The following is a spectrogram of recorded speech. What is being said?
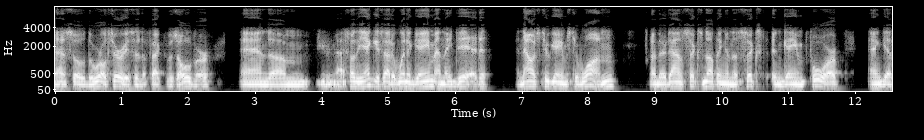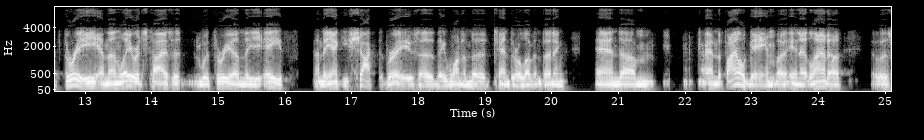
Uh, so the World Series, in effect, was over. And um, so the Yankees had to win a game, and they did. And now it's two games to one, and they're down six nothing in the sixth in Game Four, and get three, and then Leyritz ties it with three in the eighth, and the Yankees shocked the Braves. Uh, they won in the tenth or eleventh inning, and um, and the final game uh, in Atlanta it was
